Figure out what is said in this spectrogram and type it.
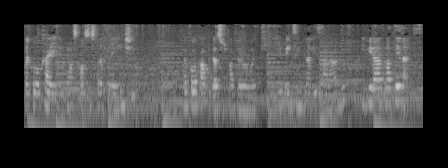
vai colocar ele com as costas para frente, vai colocar o um pedaço de papelão aqui, bem centralizado, e virar as laterais,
